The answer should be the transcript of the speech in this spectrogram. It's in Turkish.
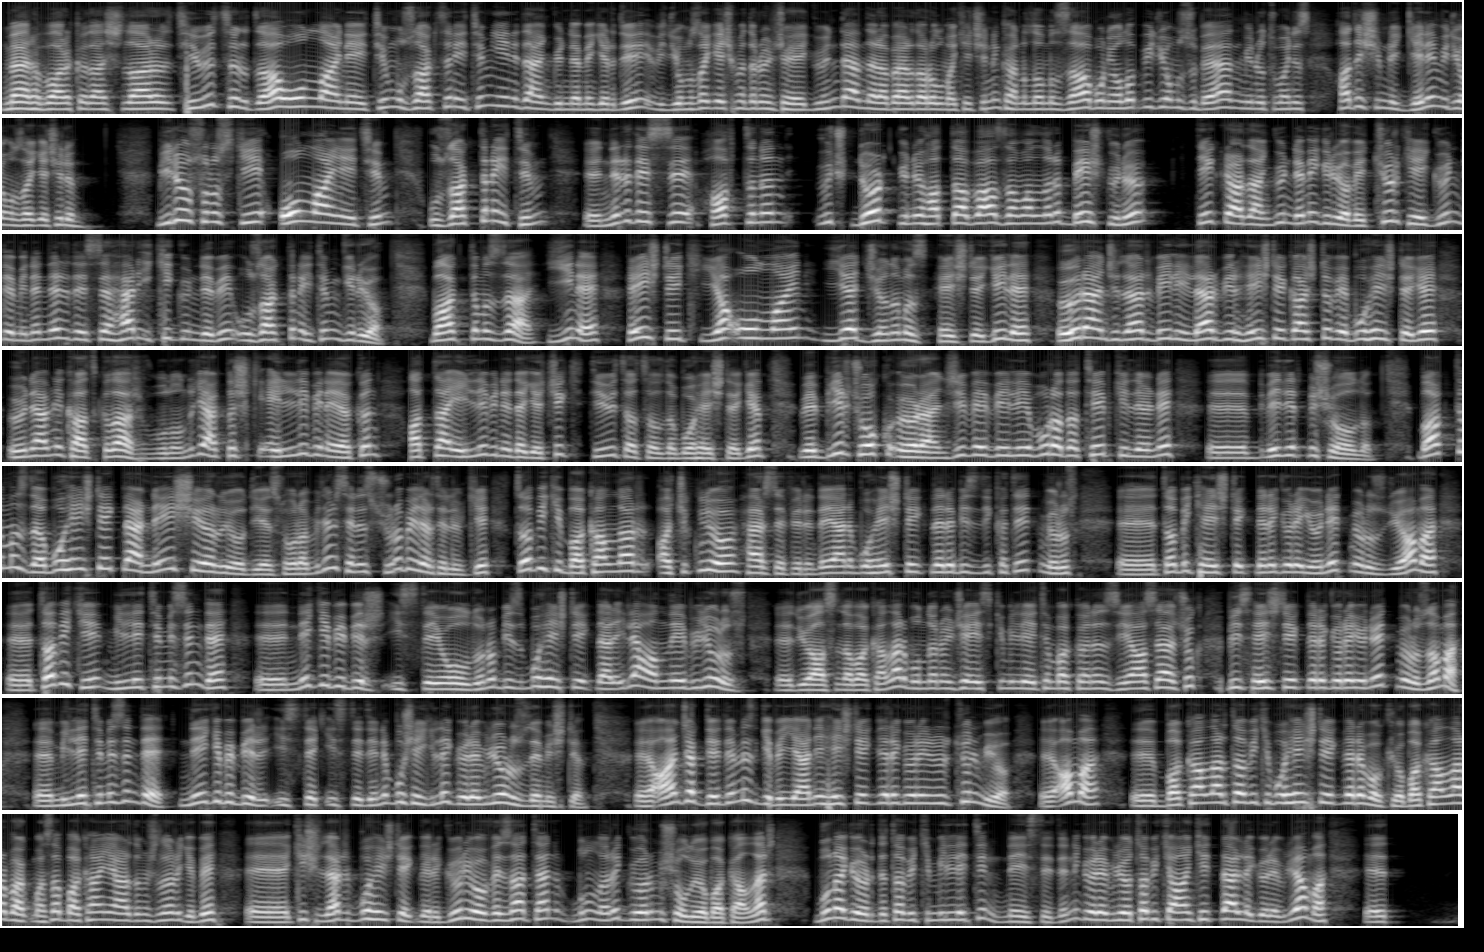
Merhaba arkadaşlar. Twitter'da online eğitim, uzaktan eğitim yeniden gündeme girdi. Videomuza geçmeden önce gündemden haberdar olmak için kanalımıza abone olup videomuzu beğenmeyi unutmayınız. Hadi şimdi gelin videomuza geçelim. Biliyorsunuz ki online eğitim, uzaktan eğitim e, neredeyse haftanın 3-4 günü hatta bazı zamanları 5 günü tekrardan gündeme giriyor ve Türkiye gündemine neredeyse her 2 günde bir uzaktan eğitim giriyor. Baktığımızda yine hashtag ya online ya canımız hashtag ile öğrenciler, veliler bir hashtag açtı ve bu hashtag'e önemli katkılar bulundu. Yaklaşık 50 bine yakın hatta 50 bini de geçik tweet atıldı bu hashtag'e ve birçok öğrenci ve veli burada tepkilerini e, belirtmiş oldu. Baktığımızda bu hashtag'ler ne işe yarıyor diye sorabilirseniz şunu belirtelim ki tabii ki bakanlar açıklıyor her seferinde. Yani bu hashtag'lere biz dikkat etmiyoruz. Eee, tabii ki hashtag'lere göre yönetmiyoruz diyor ama eee, tabii ki milletimizin de eee, ne gibi bir isteği olduğunu biz bu hashtag'ler ile anlayabiliyoruz eee, diyor aslında bakanlar. Bundan önce eski Milli Eğitim Bakanı Ziya Selçuk biz hashtag'lere göre yönetmiyoruz ama eee, milletimizin de ne gibi bir istek istediğini bu şekilde görebiliyoruz demişti. Eee, ancak dediğimiz gibi yani hashtag'lere göre yürütülmüyor. Eee, ama eee, bakanlar tabii ki bu hashtag'lere bakıyor. Bakanlar bakmasa bakan yardımcıları gibi eee, kişiler bu hashtag'leri görüyor ve zaten bunları görmüş oluyor bakanlar. Buna göre de tabii ki milletin ne istediğini görebiliyor. Tabii ki anketlerle görebiliyor ama eee,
